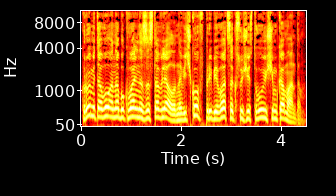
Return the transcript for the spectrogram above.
Кроме того, она буквально заставляла новичков прибиваться к существующим командам.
